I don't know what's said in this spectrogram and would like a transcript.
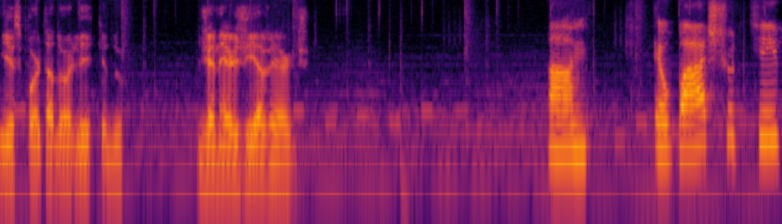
e exportador líquido de energia verde? Um, eu acho que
